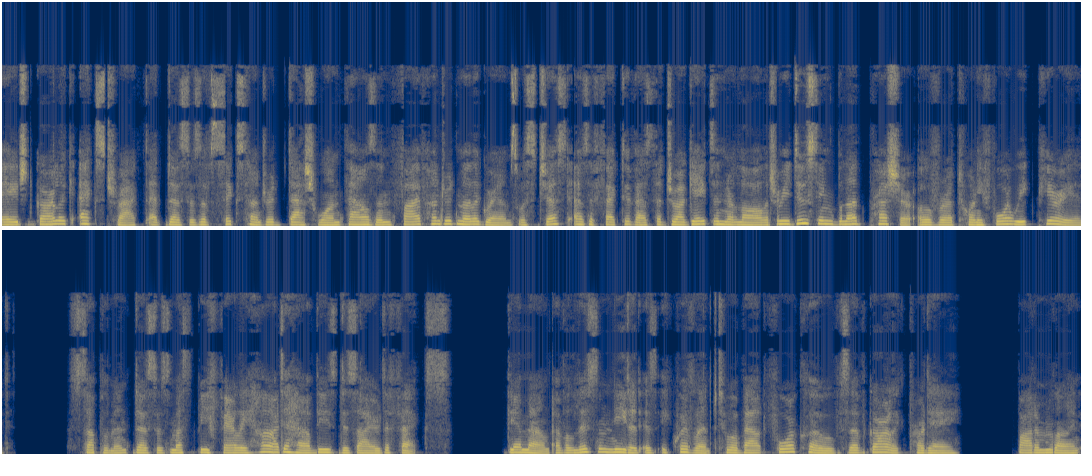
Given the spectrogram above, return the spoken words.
aged garlic extract at doses of 600-1500 milligrams was just as effective as the drug atenolol at reducing blood pressure over a 24-week period. Supplement doses must be fairly high to have these desired effects. The amount of allicin needed is equivalent to about 4 cloves of garlic per day. Bottom line,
